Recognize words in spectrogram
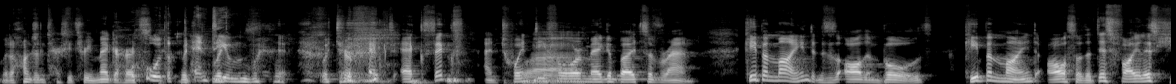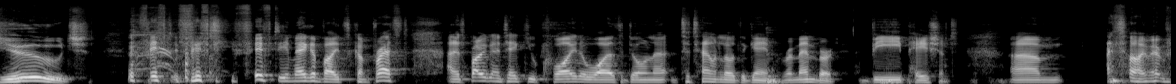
with 133 megahertz oh, the with, Pentium. With, with DirectX 6 and 24 wow. megabytes of RAM. Keep in mind, this is all in bold, Keep in mind also that this file is huge. 50, 50, 50 megabytes compressed, and it's probably going to take you quite a while to download to download the game. Remember, be patient. Um, and so I remember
